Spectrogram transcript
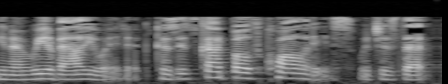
you know, reevaluated because it's got both qualities, which is that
